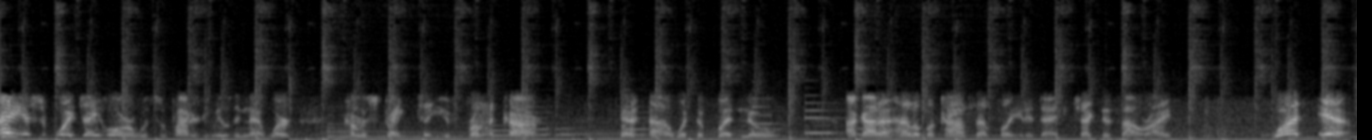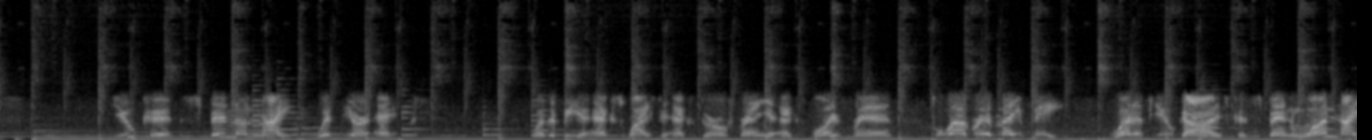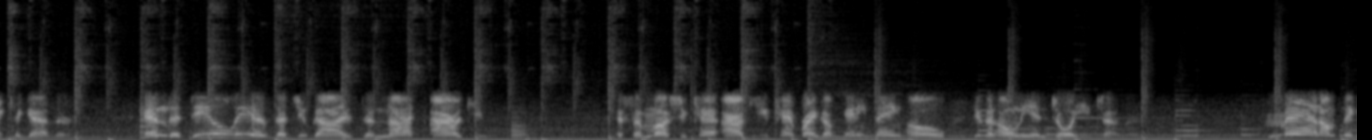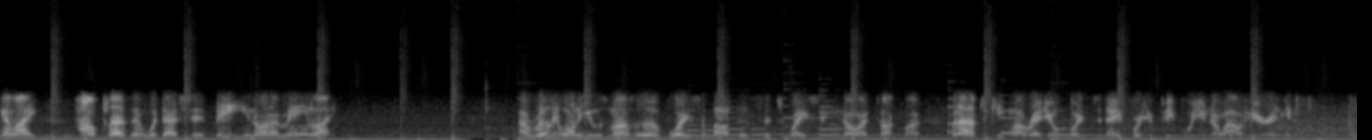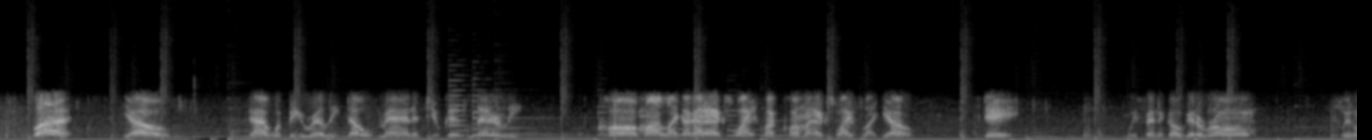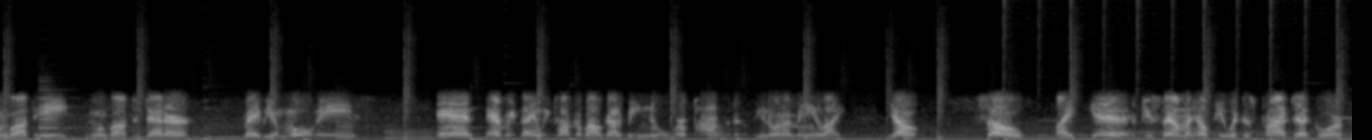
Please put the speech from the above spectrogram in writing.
Hey, it's your boy Jay Horror with Prodigy Music Network, coming straight to you from the car with the foot news. I got a hell of a concept for you today. Check this out, right? What if you could spend a night with your ex, whether it be your ex-wife, your ex-girlfriend, your ex-boyfriend, whoever it may be? What if you guys could spend one night together? And the deal is that you guys do not argue. It's a must. You can't argue. You can't bring up anything. Oh, you can only enjoy each other. Man, I'm thinking like, how pleasant would that shit be? You know what I mean? Like, I really want to use my hood voice about this situation, you know, and talk about. But I have to keep my radio voice today for you people, you know, out here, and you know. But, yo, that would be really dope, man. If you could literally call my like I got an ex-wife. I call my ex-wife like, yo, dig. We finna go get a room. We gonna go out to eat. We gonna go out to dinner. Maybe a movies. And everything we talk about gotta be new or positive. You know what I mean? Like, yo. So, like, yeah. If you say I'm gonna help you with this project or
